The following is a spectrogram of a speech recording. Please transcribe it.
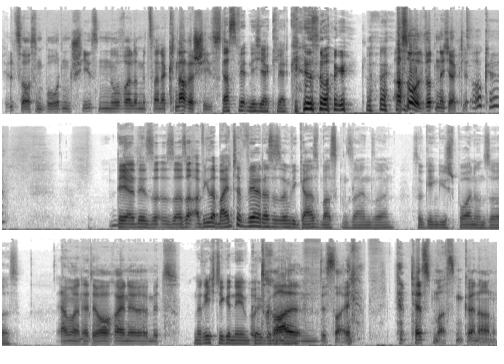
Pilze aus dem Boden schießen, nur weil er mit seiner Knarre schießt. Das wird nicht erklärt, keine Sorge. Ach so, wird nicht erklärt. Okay. Der, der, so, so- also, wie gesagt, mein Tipp wäre, dass es irgendwie Gasmasken sein sollen. So gegen die Sporen und sowas. Ja, man hätte auch eine mit Eine richtige nehmen können. genau. neutralem Design. Testmasken, keine Ahnung.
